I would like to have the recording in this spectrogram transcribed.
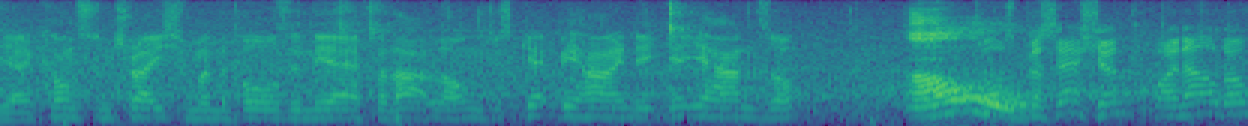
Yeah, concentration when the ball's in the air for that long. Just get behind it, get your hands up. Oh! Lost possession, Wijnaldum.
